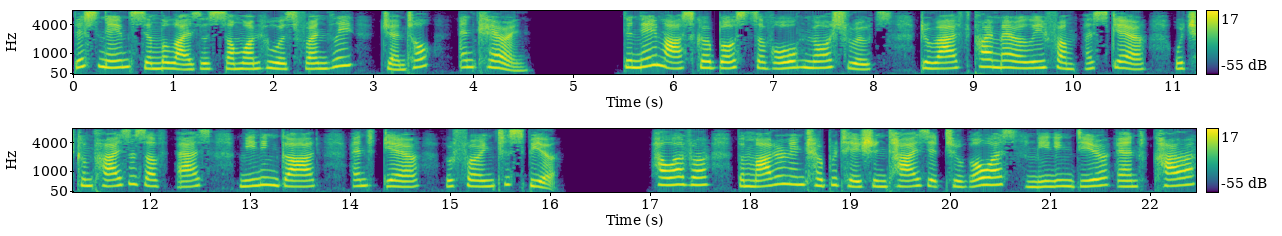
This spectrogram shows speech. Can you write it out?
this name symbolizes someone who is friendly, gentle, and caring. The name Oskar boasts of Old Norse roots, derived primarily from Asker, which comprises of as, meaning God, and ger, referring to spear. However, the modern interpretation ties it to os, meaning dear, and kara,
